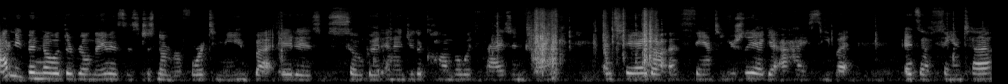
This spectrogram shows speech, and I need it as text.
I don't even know what the real name is. It's just number four to me, but it is so good. And I do the combo with fries and drink. And today I got a Fanta. Usually I get a Hi-C, but it's a Fanta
